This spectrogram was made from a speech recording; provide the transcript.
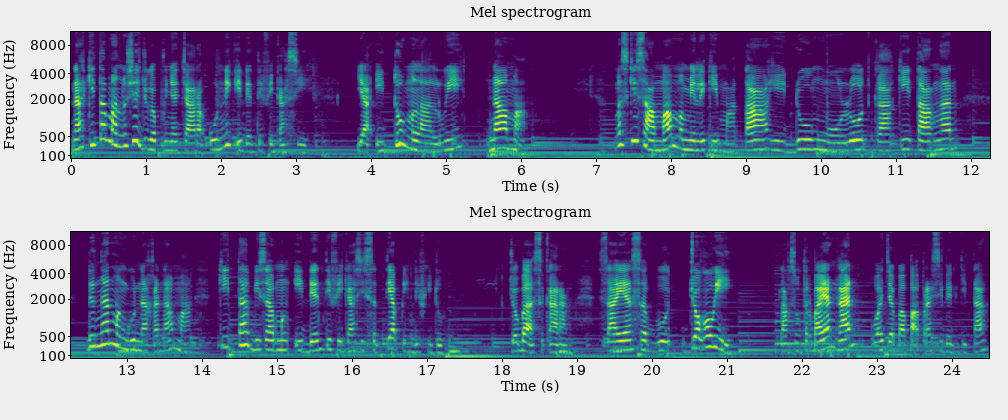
Nah, kita manusia juga punya cara unik identifikasi, yaitu melalui nama. Meski sama memiliki mata, hidung, mulut, kaki, tangan, dengan menggunakan nama, kita bisa mengidentifikasi setiap individu. Coba sekarang saya sebut Jokowi. Langsung terbayang kan wajah Bapak Presiden kita?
